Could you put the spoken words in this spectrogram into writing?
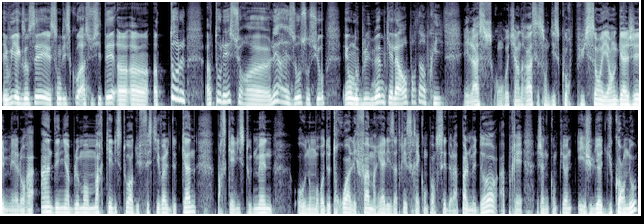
Et oui, Exaucé, son discours a suscité un, un, un, tollé sur euh, les réseaux sociaux. Et on oublie même qu'elle a remporté un prix. Et là, ce qu'on retiendra, c'est son discours puissant et engagé. Mais elle aura indéniablement marqué l'histoire du Festival de Cannes parce qu'elle lise tout de même au nombre de trois les femmes réalisatrices récompensées de la Palme d'Or, après Jeanne Campion et Julia Ducorneau,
